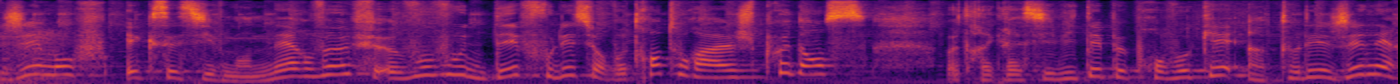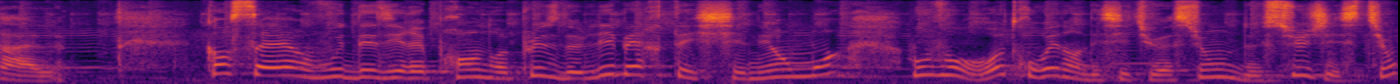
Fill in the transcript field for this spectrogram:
Gémeaux, excessivement nerveux, vous vous défoulez sur votre entourage. Prudence, votre agressivité peut provoquer un tollé général. Cancer, vous désirez prendre plus de liberté néanmoins, vous vous retrouvez dans des situations de suggestion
